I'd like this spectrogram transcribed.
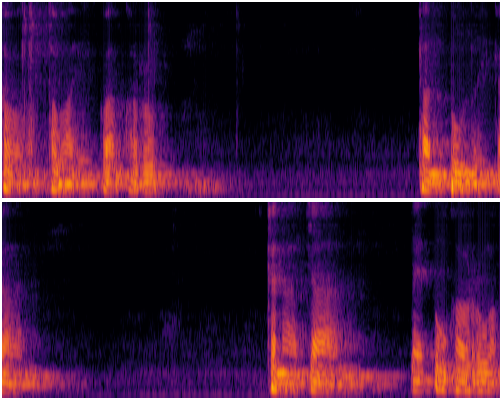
ขอถวายความเคารพ ท่านผู้อำนวยการ คณาจารย์และผู้เข้าร่วม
